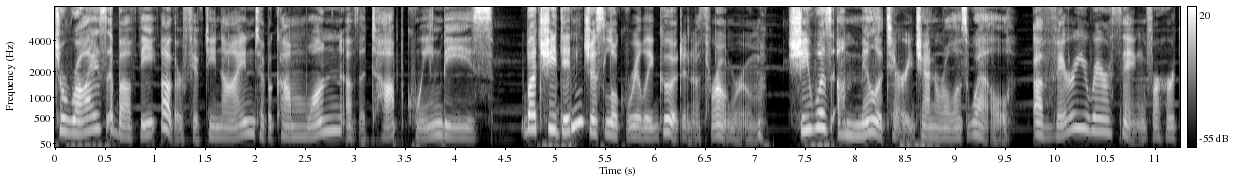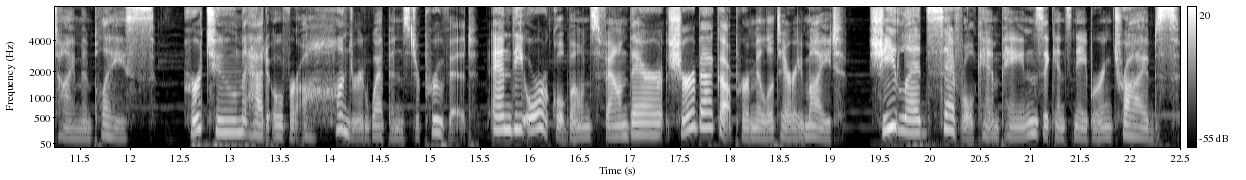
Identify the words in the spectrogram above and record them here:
to rise above the other 59 to become one of the top queen bees. But she didn't just look really good in a throne room. She was a military general as well, a very rare thing for her time and place. Her tomb had over a hundred weapons to prove it, and the oracle bones found there sure back up her military might. She led several campaigns against neighboring tribes.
